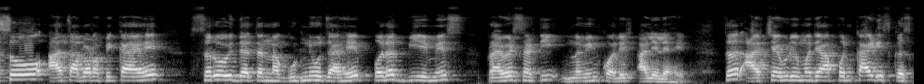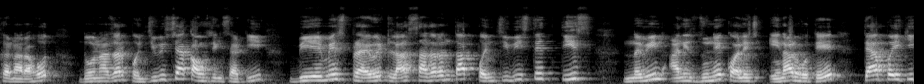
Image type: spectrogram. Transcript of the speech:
सो आजचा आपला टॉपिक काय आहे? सर्व विद्यार्थ्यांना गुड न्यूज आहे. परत बी एम एस प्रायव्हेटसाठी नवीन कॉलेज आलेले आहेत. तर आजच्या व्हिडिओमध्ये आपण काय डिस्कस करणार आहोत? दोन हजार पंचवीसच्या काउन्सिलिंगसाठी बी एम एस प्रायव्हेटला साधारणतः पंचवीस ते तीस नवीन आणि जुने कॉलेज येणार होते. त्यापैकी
